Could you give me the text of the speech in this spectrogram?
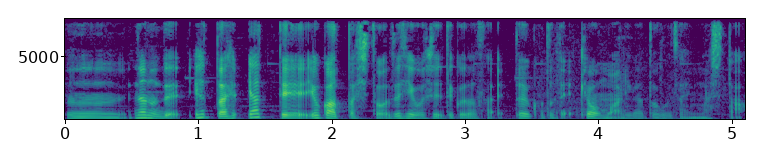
うん。なのでやったやってよかった人是非教えてください。ということで今日もありがとうございました。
